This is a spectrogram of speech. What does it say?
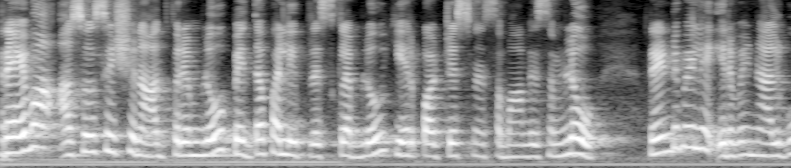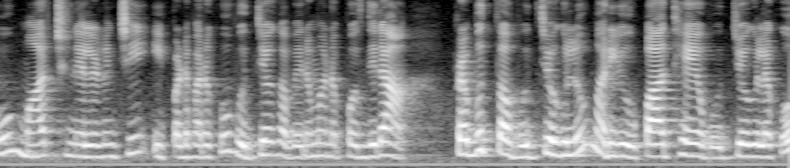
రేవా అసోసియేషన్ ఆధ్వర్యంలో పెద్దపల్లి ప్రెస్ క్లబ్లో ఏర్పాటు చేసిన సమావేశంలో రెండు వేల ఇరవై నాలుగు మార్చి నెల నుంచి ఇప్పటి వరకు ఉద్యోగ విరమణ పొందిన ప్రభుత్వ ఉద్యోగులు మరియు ఉపాధ్యాయ ఉద్యోగులకు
